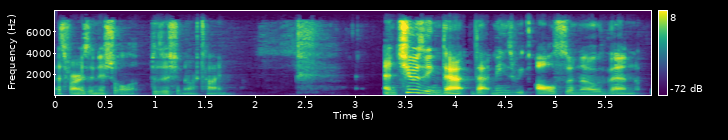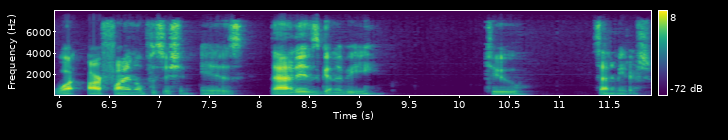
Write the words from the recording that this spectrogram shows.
as far as initial position or time. And choosing that, that means we also know then what our final position is. That is going to be two centimeters.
